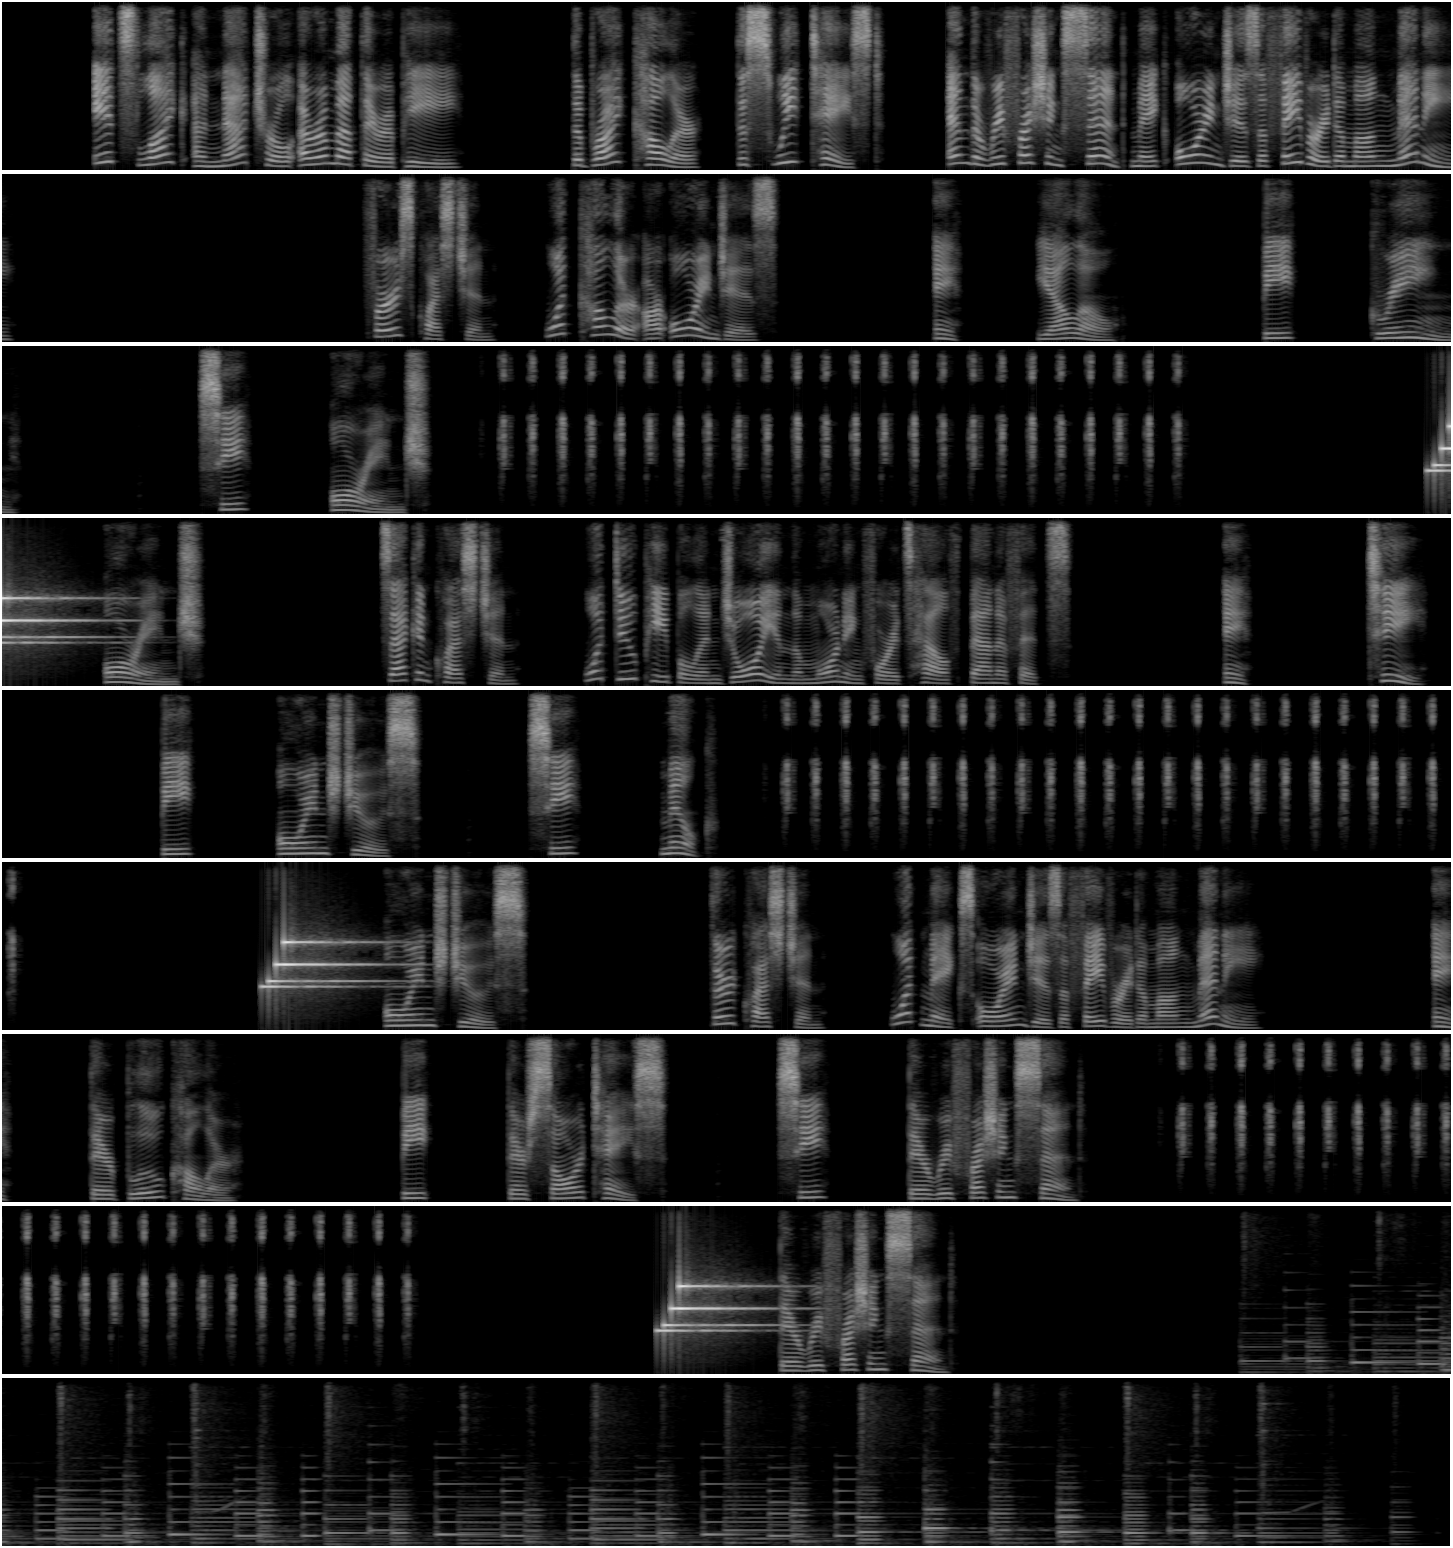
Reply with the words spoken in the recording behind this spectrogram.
It's like a natural aromatherapy. The bright color, the sweet taste, and the refreshing scent make oranges a favorite among many. First question What color are oranges? A. Yellow. B. Green. C. Orange. Orange. Second question. What do people enjoy in the morning for its health benefits? A. Tea. B. Orange juice. C. Milk. Orange juice. Third question. What makes oranges a favorite among many? A. Their blue color. B. Their sour taste. C. Their refreshing scent. Their refreshing scent.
